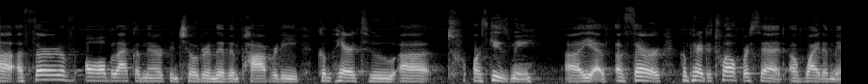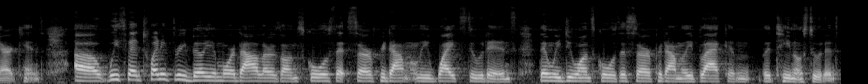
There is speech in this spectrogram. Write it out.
uh, a third of all black American children live in poverty compared to, uh, or excuse me, uh, yeah, a third compared to 12% of white Americans. Uh, we spend 23 billion more dollars on schools that serve predominantly white students than we do on schools that serve predominantly black and Latino students.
